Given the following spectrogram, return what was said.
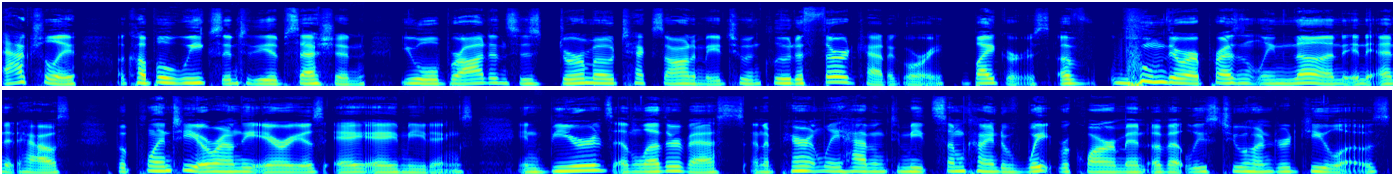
Actually, a couple weeks into the obsession, Ewell broadens his dermo taxonomy to include a third category, bikers, of whom there are presently none in Ennet House, but plenty around the area's AA meetings, in beards and leather vests, and apparently having to meet some kind of weight requirement of at least 200 kilos.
